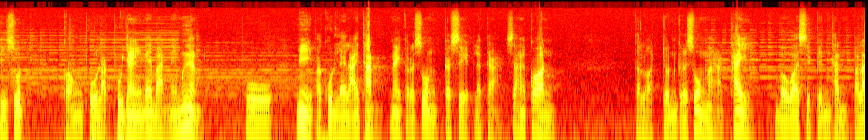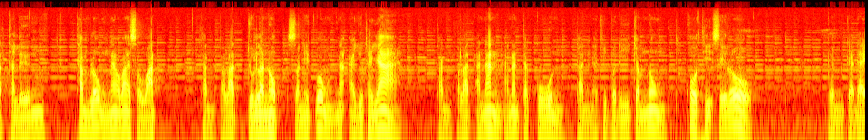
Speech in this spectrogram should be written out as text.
ที่สุดของผู้หลักผู้ใหญ่ในบ้านในเมือง ผู้มีพระคุณหลาย ๆ ท่านในกระทรวงเกษตรและก็สหกรณ์ตลอดจนกระทรวงมหาดไทยบวสิเป็นท่านประลัดถลึงทำลงหน้าว่าสวัสดิ์ท่านประลัดจุลนบสนิทวงศ์ณอยุธยา ท่านประลัดอนันต์อนันตระกูล ท่านอธิบดีจำนงโพธิเสโร เพิ่นก็ได้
